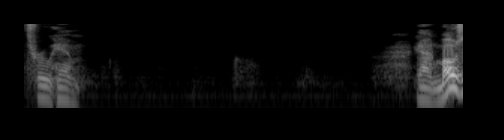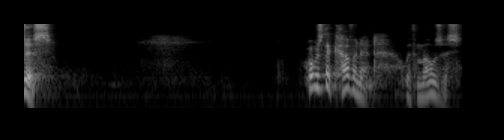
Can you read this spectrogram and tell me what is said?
through him. Yeah, and Moses. What was the covenant with Moses?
